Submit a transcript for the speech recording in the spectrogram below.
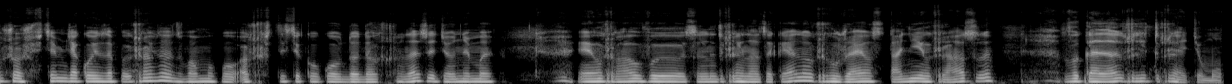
Ну що ж, всім дякую за перегляд. З вами був артистика Кода Даркнес. Сьогодні ми е, грав в Синдрина за Келлер вже останній раз в Келлері третьому.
